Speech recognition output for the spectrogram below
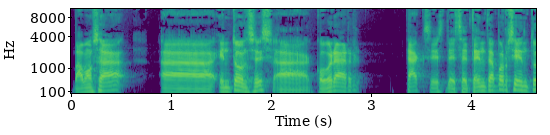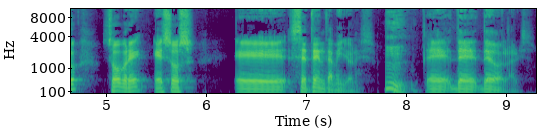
Vamos a, entonces a cobrar taxes de 70% sobre esos eh, 70 millones hmm. de, dólares.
